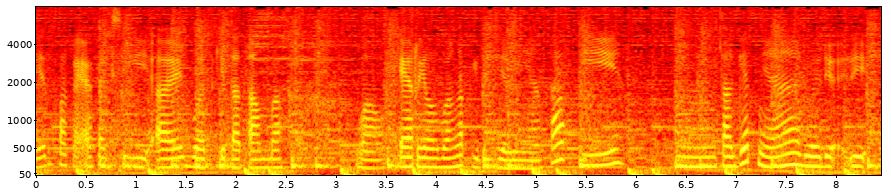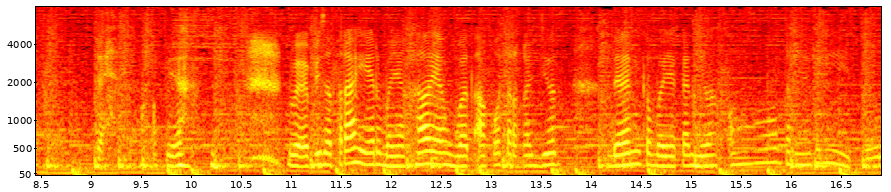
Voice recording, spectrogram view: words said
dia pakai efek CGI buat kita tambah wow kayak real banget gitu jadinya. Tapi hmm, targetnya dua di, di deh maaf ya dua episode terakhir banyak hal yang buat aku terkejut dan kebanyakan bilang oh ternyata gitu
